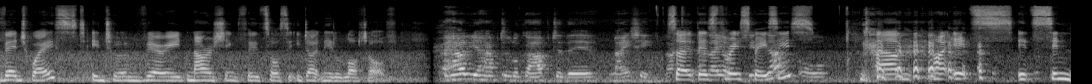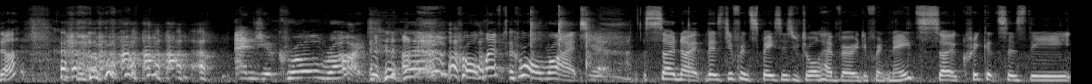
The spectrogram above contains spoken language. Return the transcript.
veg waste into a very nourishing food source that you don't need a lot of. How do you have to look after their mating? Like, So there's three species. Um, it's it's cinder, And you crawl right. crawl left, crawl right. So no, there's different species which all have very different needs. So crickets is the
